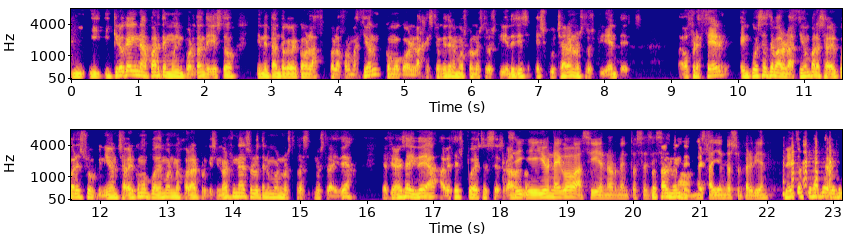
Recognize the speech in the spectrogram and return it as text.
Y, creo que hay una parte muy importante, y esto tiene tanto que ver con la, con la, formación como con la gestión que tenemos con nuestros clientes, y es escuchar a nuestros clientes, ofrecer encuestas de valoración para saber cuál es su opinión, saber cómo podemos mejorar, porque si no, al final solo tenemos nuestra, nuestra idea. Y al final esa idea a veces puede ser sesgada. Sí, y un ego así enorme, entonces Totalmente. me está yendo súper bien. De hecho, fíjate, el otro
